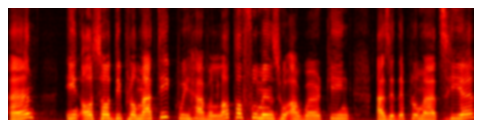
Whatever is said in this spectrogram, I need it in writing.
and in also diplomatic, we have a lot of women who are working as a diplomats here,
